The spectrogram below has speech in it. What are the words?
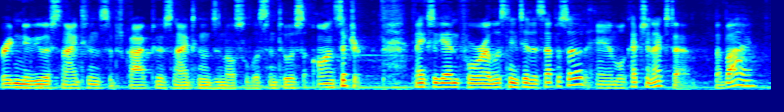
rate and review us on iTunes, subscribe to us on iTunes, and also listen to us on Stitcher. Thanks again for listening to this episode, and we'll catch you next time. Bye bye.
